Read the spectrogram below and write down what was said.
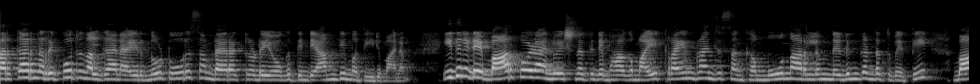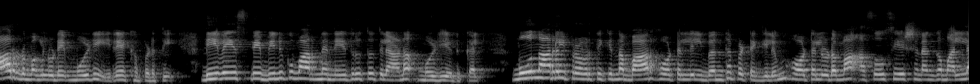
സർക്കാരിന് റിപ്പോർട്ട് നൽകാനായിരുന്നു ടൂറിസം ഡയറക്ടറുടെ യോഗത്തിന്റെ അന്തിമ തീരുമാനം. ഇതിനിടെ ബാർകോഴ അന്വേഷണത്തിന്റെ ഭാഗമായി ക്രൈംബ്രാഞ്ച് സംഘം മൂന്നാറിലും നെടുങ്കണ്ടത്തുമെത്തി ബാർ ഉടമകളുടെ മൊഴി രേഖപ്പെടുത്തി. ഡിവൈഎസ്പി ബിനുകുമാറിന്റെ നേതൃത്വത്തിലാണ് മൊഴിയെടുക്കൽ. മൂന്നാറിൽ പ്രവർത്തിക്കുന്ന ബാർ ഹോട്ടലിൽ ബന്ധപ്പെട്ടെങ്കിലും ഹോട്ടൽ ഉടമ അസോസിയേഷൻ അംഗമല്ല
